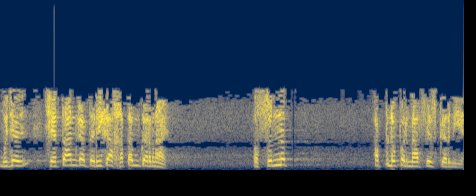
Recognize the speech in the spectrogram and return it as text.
مجھے شیطان کا طریقہ ختم کرنا ہے۔ اور سنت اپنے اوپر نافذ کرنی ہے۔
